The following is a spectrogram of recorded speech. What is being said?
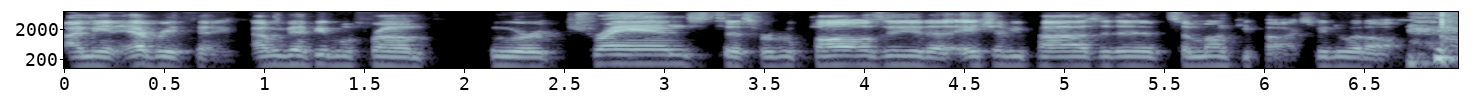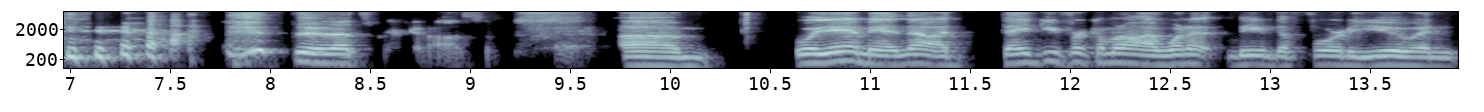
I mean, everything. I would get people from who are trans to cerebral palsy to HIV positive to monkeypox. We do it all. Dude, that's freaking awesome. Um, well, yeah, man. No, thank you for coming on. I want to leave the floor to you, and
